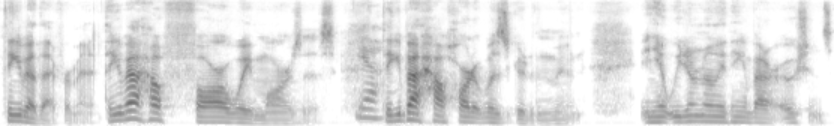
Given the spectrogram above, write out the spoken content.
Think about that for a minute. Think about how far away Mars is. Yeah. Think about how hard it was to go to the moon. And yet we don't know anything about our oceans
